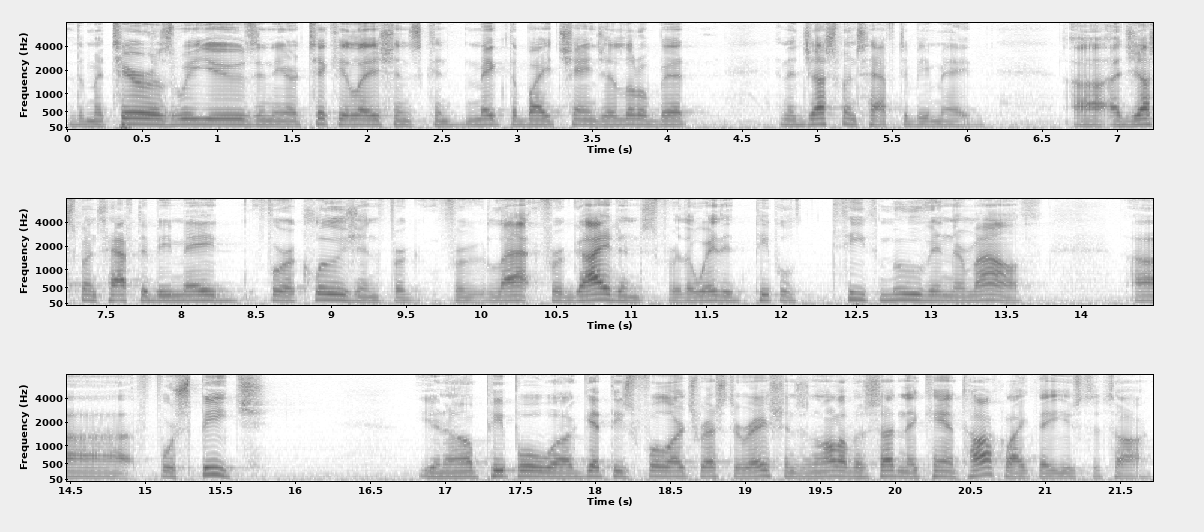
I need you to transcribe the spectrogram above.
the materials we use and the articulations can make the bite change a little bit, and adjustments have to be made. Uh, adjustments have to be made for occlusion, for, for, la- for guidance, for the way that people's teeth move in their mouth, uh, for speech. You know, people uh, get these full arch restorations, and all of a sudden they can't talk like they used to talk.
